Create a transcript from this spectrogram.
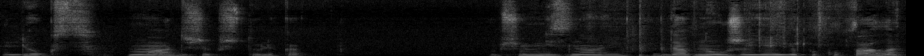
Люкс Маджик, что ли, как. В общем, не знаю. Давно уже я ее покупала.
